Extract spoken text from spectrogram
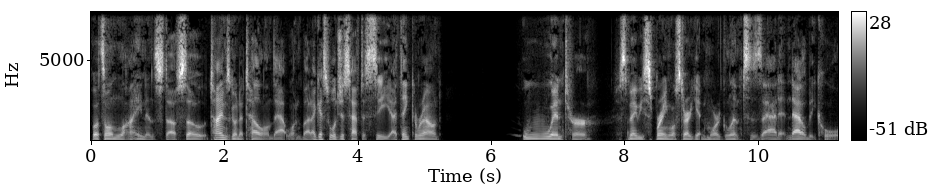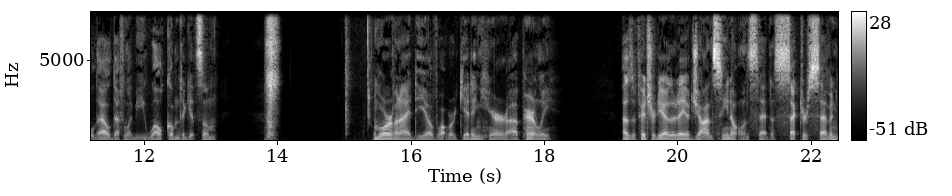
what's online and stuff. So time's going to tell on that one, but I guess we'll just have to see. I think around winter, maybe spring, we'll start getting more glimpses at it, and that'll be cool. That'll definitely be welcome to get some more of an idea of what we're getting here. Uh, apparently, I was a picture the other day of John Cena on set in a Sector 7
